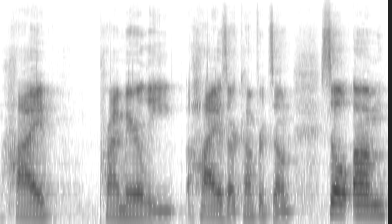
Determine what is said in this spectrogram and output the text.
high, primarily high as our comfort zone. So um,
